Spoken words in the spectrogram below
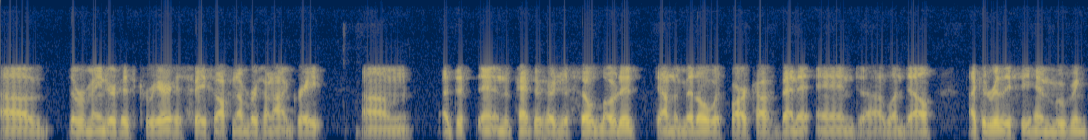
uh, the remainder of his career, his face-off numbers are not great. Um, at this, and the Panthers are just so loaded down the middle with Barkov, Bennett, and uh, Lundell. I could really see him moving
